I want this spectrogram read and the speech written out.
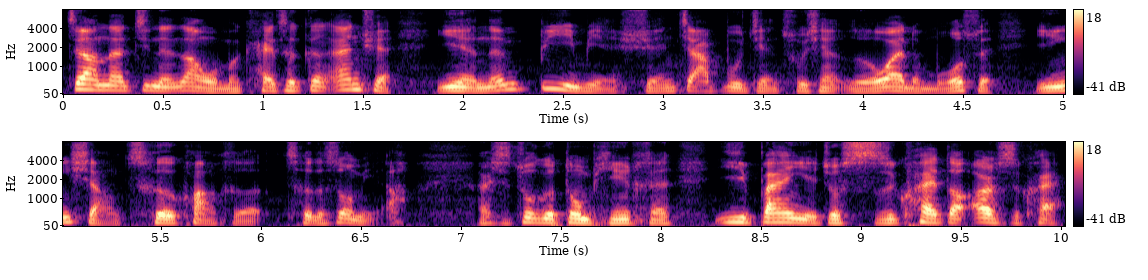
这样呢既能让我们开车更安全，也能避免悬架部件出现额外的磨损，影响车况和车的寿命啊。而且做个动平衡一般也就十块到二十块，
